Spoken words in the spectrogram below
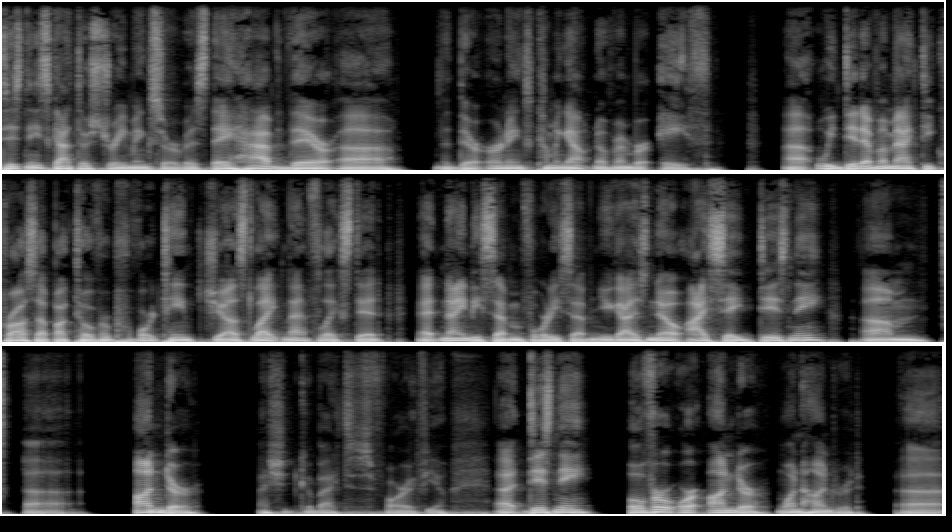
disney's got their streaming service they have their uh, their earnings coming out november 8th uh, we did have a MACD cross up October 14th, just like Netflix did at 97.47. You guys know I say Disney um, uh, under I should go back to Safari View. Uh, Disney over or under 100. Uh,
